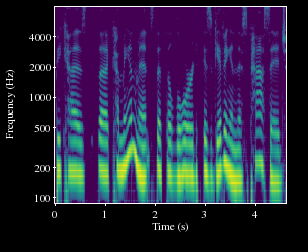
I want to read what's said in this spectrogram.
because the commandments that the Lord is giving in this passage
